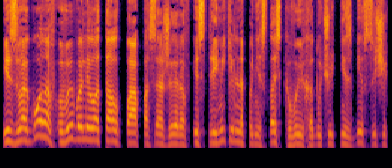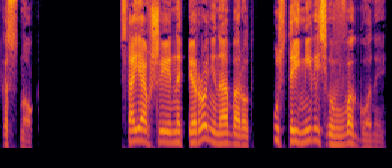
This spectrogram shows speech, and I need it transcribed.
Из вагонов вывалила толпа пассажиров и стремительно понеслась к выходу, чуть не сбив сыщика с ног. Стоявшие на перроне, наоборот, устремились в вагоны.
